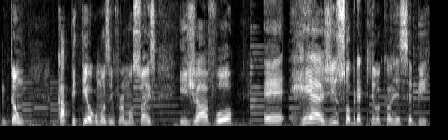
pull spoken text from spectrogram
Então, captei algumas informações e já vou é reagir sobre aquilo que eu recebi.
